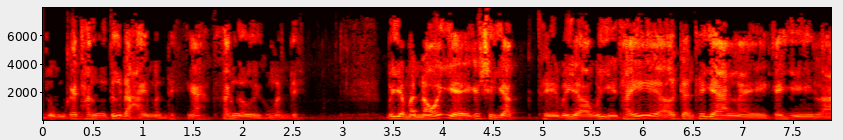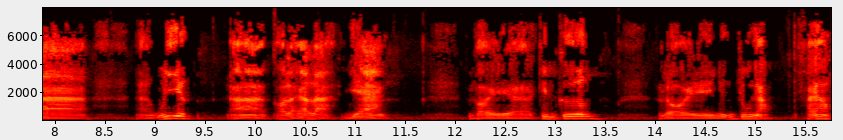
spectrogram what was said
dùng cái thân tứ đại mình đi nha, thân người của mình đi. Bây giờ mình nói về cái sự vật thì bây giờ quý vị thấy ở trên thế gian này cái gì là à, quý nhất? À, có lẽ là vàng rồi à, kim cương rồi những chuỗi ngọc phải không?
